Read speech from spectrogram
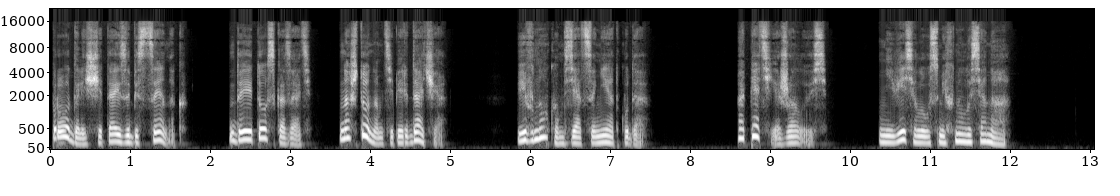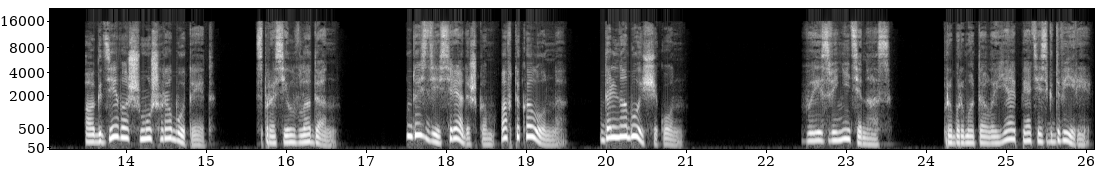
Продали, считай, за бесценок. Да и то сказать, на что нам теперь дача? И внукам взяться неоткуда. Опять я жалуюсь. Невесело усмехнулась она. «А где ваш муж работает?» — спросил Владан. «Да здесь, рядышком, автоколонна. Дальнобойщик он». «Вы извините нас», — пробормотала я, пятясь к двери.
